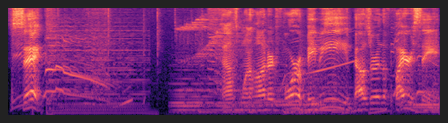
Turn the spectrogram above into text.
Sick! That's 104, baby! Bowser in the fire seat.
